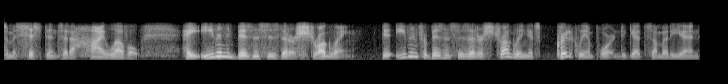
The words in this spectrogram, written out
some assistance at a high level. Hey, even businesses that are struggling, even for businesses that are struggling, it's critically important to get somebody in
